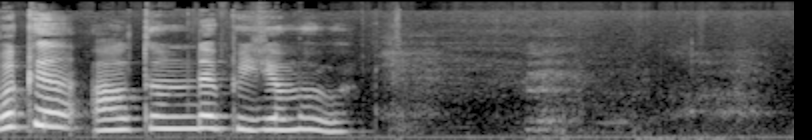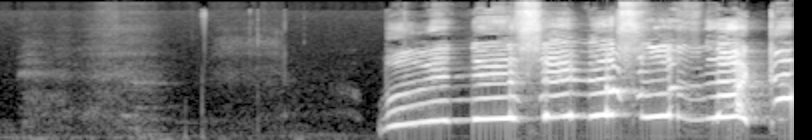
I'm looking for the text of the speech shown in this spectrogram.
Bakın altımda pijama var. Bu videoyu sevmiyorsunuz like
